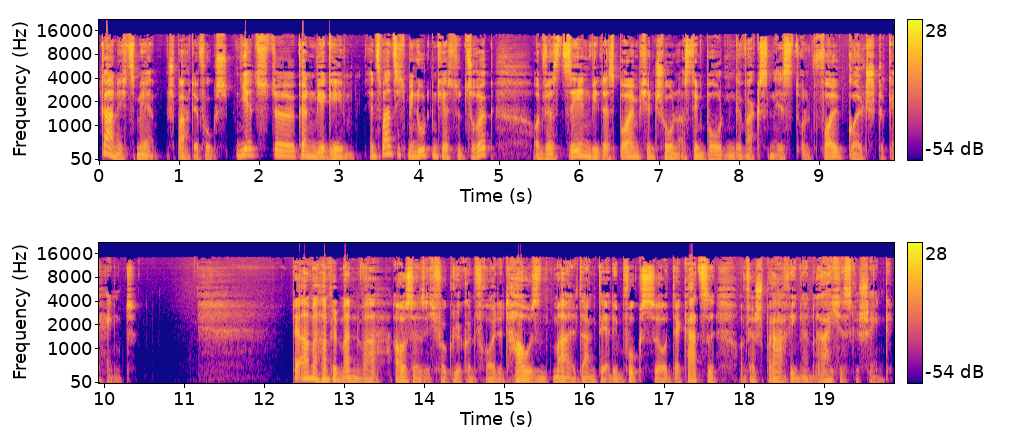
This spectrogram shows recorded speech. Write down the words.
Gar nichts mehr, sprach der Fuchs. Jetzt äh, können wir gehen. In zwanzig Minuten kehrst du zurück und wirst sehen, wie das Bäumchen schon aus dem Boden gewachsen ist und voll Goldstücke hängt. Der arme Hampelmann war außer sich vor Glück und Freude. Tausendmal dankte er dem Fuchse und der Katze und versprach ihnen ein reiches Geschenk.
